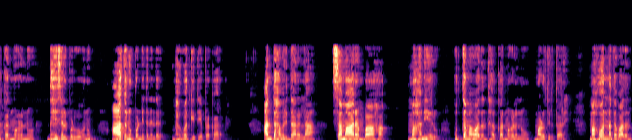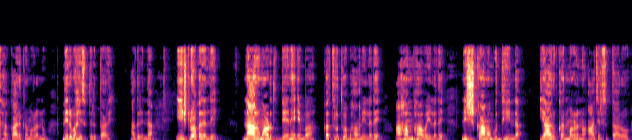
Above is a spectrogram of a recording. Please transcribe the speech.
ಕರ್ಮಗಳನ್ನು ದಹಿಸಲ್ಪಡುವವನು ಆತನು ಪಂಡಿತನೆಂದರೆ ಭಗವದ್ಗೀತೆಯ ಪ್ರಕಾರ. ಅಂತಹವರಿದ್ದಾರಲ್ಲ ಸಮಾರಂಭಾಹ, ಮಹನೀಯರು ಉತ್ತಮವಾದಂತಹ ಕರ್ಮಗಳನ್ನು ಮಾಡುತ್ತಿರುತ್ತಾರೆ. ಮಹೋನ್ನತವಾದಂತಹ ಕಾರ್ಯಕ್ರಮಗಳನ್ನು ನಿರ್ವಹಿಸುತ್ತಿರುತ್ತಾರೆ. ಆದ್ದರಿಂದ ಈ ಶ್ಲೋಕದಲ್ಲಿ ನಾನು ಮಾಡುತ್ತಿದ್ದೇನೆ ಎಂಬ ಕರ್ತೃತ್ವ ಭಾವನೆ ಇಲ್ಲದೆ ಅಹಂಭಾವ ಇಲ್ಲದೆ ನಿಷ್ಕಾಮ ಬುದ್ಧಿಯಿಂದ ಯಾರು ಕರ್ಮಗಳನ್ನು ಆಚರಿಸುತ್ತಾರೋ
